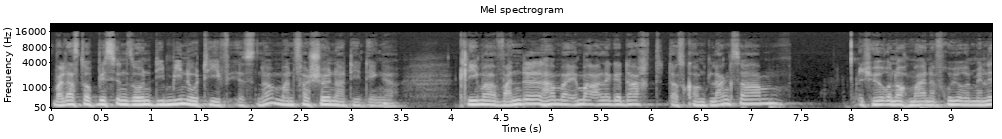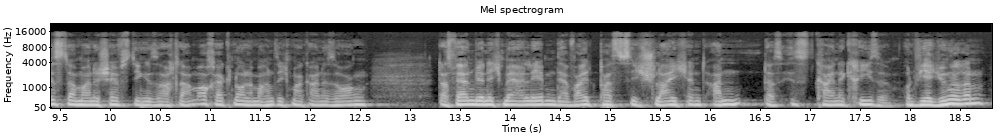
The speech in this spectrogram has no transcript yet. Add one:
Weil das doch ein bisschen so ein Diminutiv ist. Ne? Man verschönert die Dinge. Klimawandel haben wir immer alle gedacht, das kommt langsam. Ich höre noch meine früheren Minister, meine Chefs, die gesagt haben, ach Herr Knolle, machen Sie sich mal keine Sorgen. Das werden wir nicht mehr erleben. Der Wald passt sich schleichend an. Das ist keine Krise. Und wir Jüngeren,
